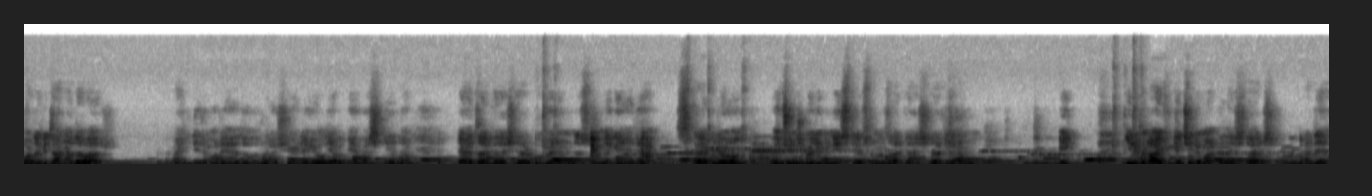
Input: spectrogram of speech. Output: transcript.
Orada bir tane ada var. Hemen gidelim oraya doğru. Şöyle yol yapmaya başlayalım. Evet arkadaşlar bu bölümün de sonuna gelelim. Skyblock'un 3. bölümünü istiyorsanız arkadaşlar yorum bir 20 like geçelim arkadaşlar. Hadi.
